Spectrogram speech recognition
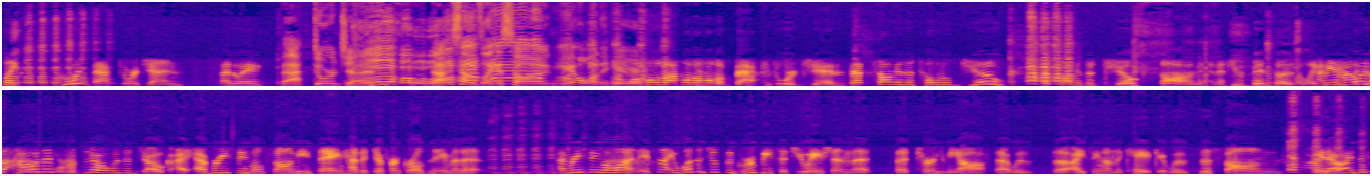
Like, who is Backdoor Jen, by the way? Backdoor Jen? That sounds like a song we all want to hear. well, hold on, hold on, hold on. Backdoor Jen. That song is a total joke. That song is a joke song, and if you've been to like, I mean, how like is a how sort is of it form of- supposed to know it was a joke? I, every single song you sang had a different girl's name in it. Every single one. It's not. It wasn't just the groupie situation that that turned me off. That was the icing on the cake. It was the song. You know, I just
